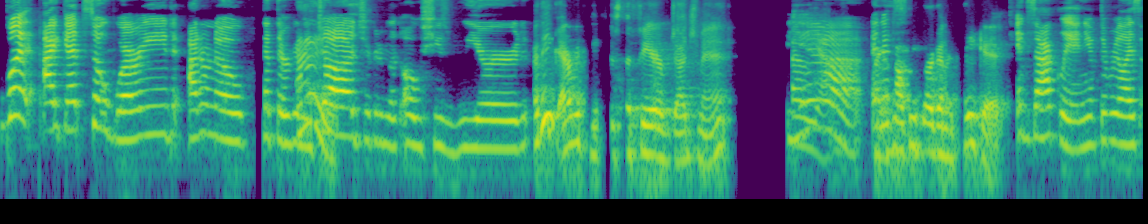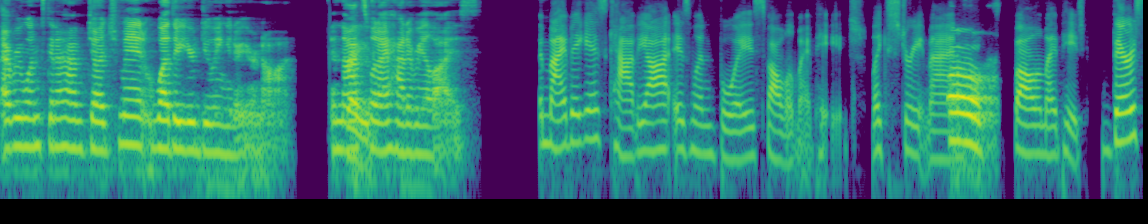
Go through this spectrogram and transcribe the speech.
But I get so worried. I don't know that they're going to judge. They're going to be like, "Oh, she's weird." I think everything's just the fear of judgment Oh, yeah. yeah. and and how people are going to take it. exactly, and you have to realize everyone's going to have judgment whether you're doing it or you're not. And that's Right. what I had to realize. My biggest caveat is when boys follow my page, like straight men Oh, follow my page. There's,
